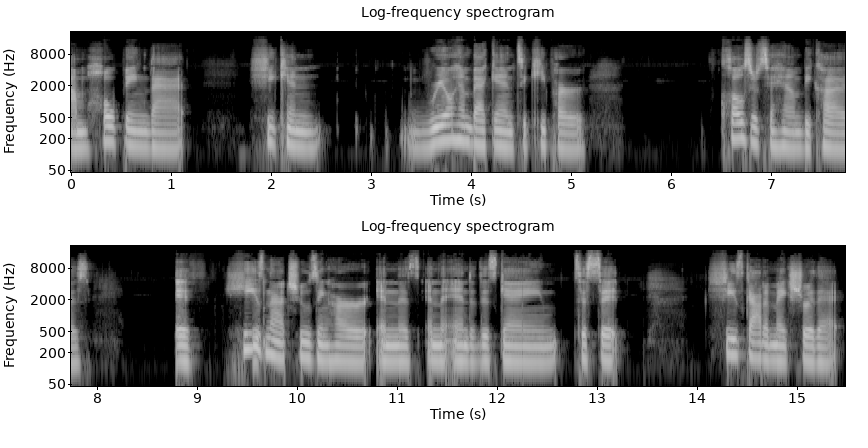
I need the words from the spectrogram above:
I'm hoping that she can reel him back in to keep her closer to him because if he's not choosing her in this in the end of this game to sit. She's got to make sure that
